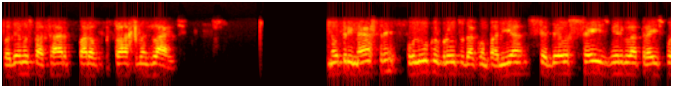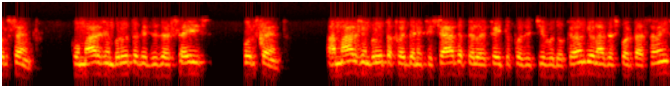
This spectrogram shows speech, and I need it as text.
Podemos passar para o próximo slide. No trimestre, o lucro bruto da companhia cedeu 6,3%, com margem bruta de 16%. A margem bruta foi beneficiada pelo efeito positivo do câmbio nas exportações,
